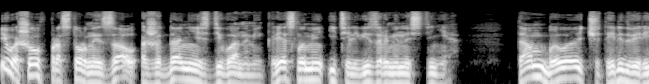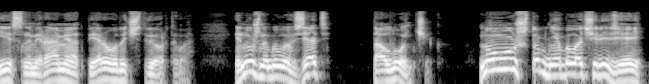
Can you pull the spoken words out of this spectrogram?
и вошел в просторный зал ожидания с диванами, креслами и телевизорами на стене. Там было четыре двери с номерами от первого до четвертого. И нужно было взять талончик. Ну, чтобы не было очередей,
